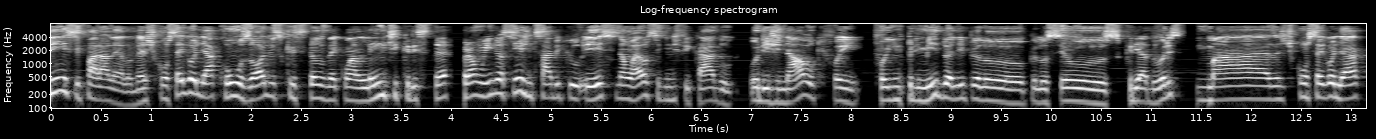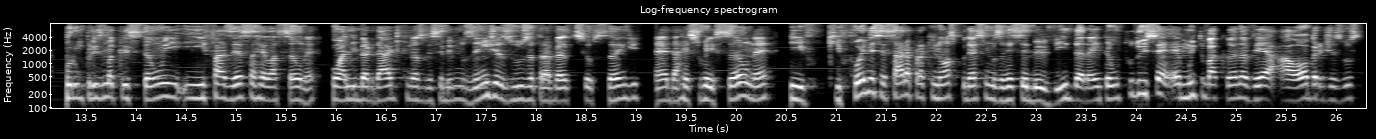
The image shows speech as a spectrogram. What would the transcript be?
tem esse paralelo, né? A gente consegue olhar com os olhos cristãos, né? Com a lente cristã para um hino assim. A gente sabe que esse não é o significado original que foi foi imprimido ali pelo, pelos seus criadores, mas a gente consegue olhar por um prisma cristão e, e fazer essa relação, né? Com a liberdade que nós recebemos em Jesus através do seu sangue, né? Da ressurreição, né? Que, que foi necessária para que nós pudéssemos receber vida, né? Então tudo isso é, é muito bacana ver a, a obra de Jesus Jesus,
